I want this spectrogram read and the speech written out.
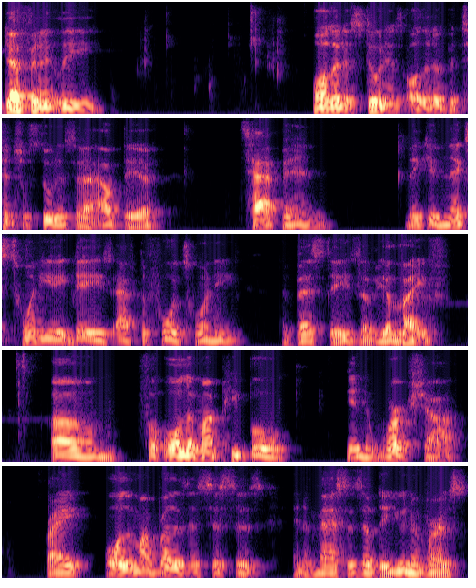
definitely all of the students, all of the potential students that are out there, tap in, make your next 28 days after 420 the best days of your life. Um, for all of my people in the workshop, right? All of my brothers and sisters in the Masters of the Universe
